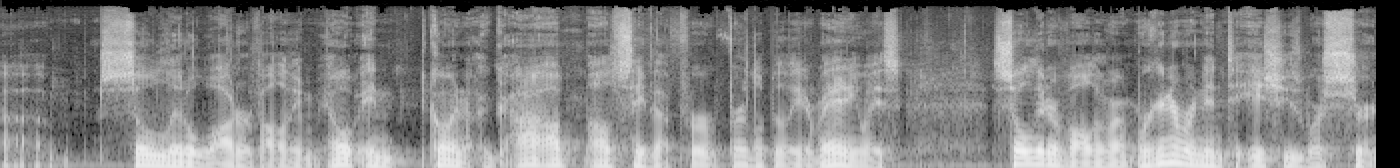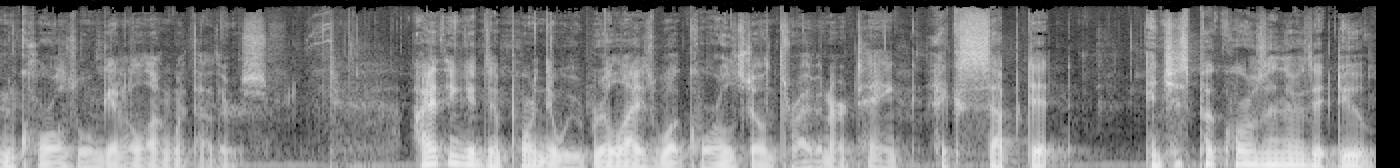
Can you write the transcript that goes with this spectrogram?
uh, so little water volume. Oh, and going, I'll, I'll save that for, for a little bit later. But anyways, so little volume, we're going to run into issues where certain corals won't get along with others. I think it's important that we realize what corals don't thrive in our tank, accept it, and just put corals in there that do.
